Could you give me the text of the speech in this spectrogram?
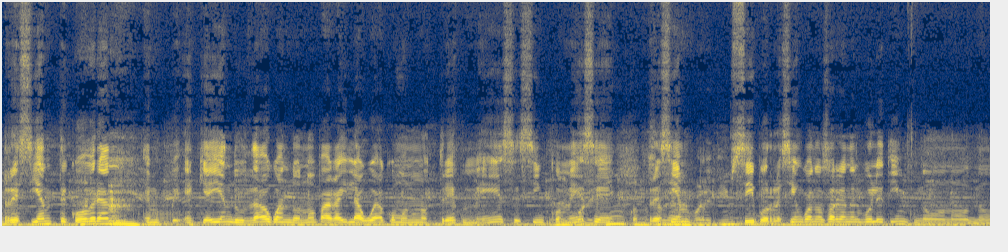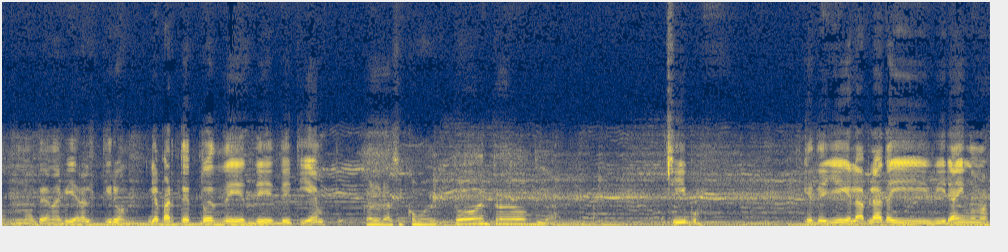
recién te cobran en, que hay endeudado cuando no pagáis la weá como en unos tres meses, cinco El meses. boletín, Recién, el boletín. sí, pues recién cuando salga en el boletín no, no, no, no te van a pillar al tiro. Y aparte esto es de, de, de tiempo. Claro, así como todo dentro de dos días. Sí, pues. Que te llegue la plata y viráis nomás.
